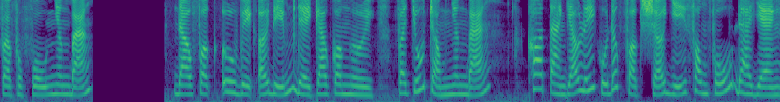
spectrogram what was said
và phục vụ nhân bản. Đạo Phật ưu việt ở điểm đề cao con người và chú trọng nhân bản kho tàng giáo lý của Đức Phật sở dĩ phong phú đa dạng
